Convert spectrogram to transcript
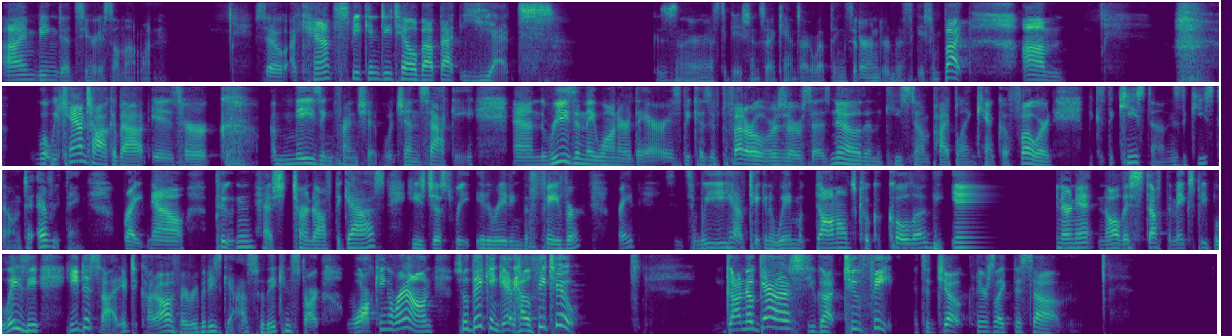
I'm being dead serious on that one. So I can't speak in detail about that yet because it's under investigation. So I can't talk about things that are under investigation. But um, what we can talk about is her amazing friendship with Jen Psaki. And the reason they want her there is because if the Federal Reserve says no, then the Keystone pipeline can't go forward because the Keystone is the keystone to everything. Right now, Putin has turned off the gas. He's just reiterating the favor, right? Since we have taken away McDonald's, Coca Cola, the internet and all this stuff that makes people lazy, he decided to cut off everybody's gas so they can start walking around so they can get healthy too got no gas, you got two feet. It's a joke. There's like this um,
